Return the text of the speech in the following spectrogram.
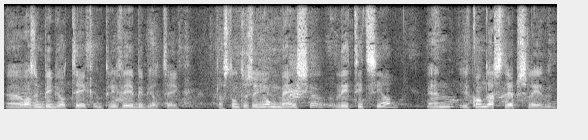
eh, was een bibliotheek, een privébibliotheek. Daar stond dus een jong meisje, Letitia, en je kon daar strips lenen.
